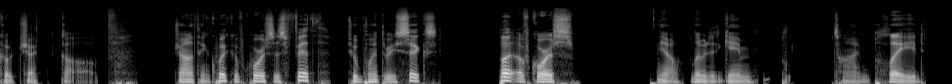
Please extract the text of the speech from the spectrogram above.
Kochetkov. Jonathan Quick, of course, is fifth, 2.36. But of course, you know, limited game time played.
